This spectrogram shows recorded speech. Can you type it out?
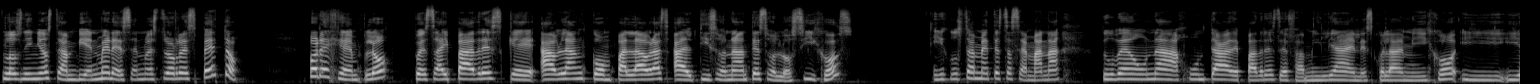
los niños también merecen nuestro respeto. Por ejemplo, pues hay padres que hablan con palabras altisonantes o los hijos. Y justamente esta semana tuve una junta de padres de familia en la escuela de mi hijo y,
